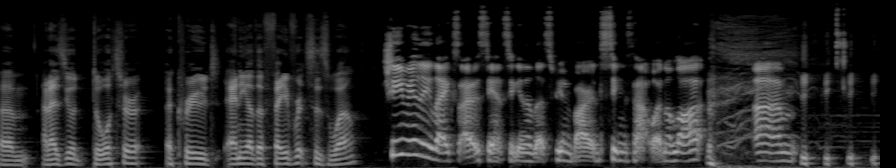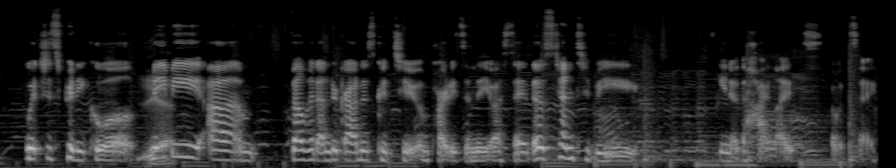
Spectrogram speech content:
Um, and has your daughter accrued any other favorites as well? She really likes I Was Dancing in the Lesbian Bar and sings that one a lot, um, which is pretty cool. Yeah. Maybe um, Velvet Underground is good too, and Parties in the USA. Those tend to be, you know, the highlights, I would say.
